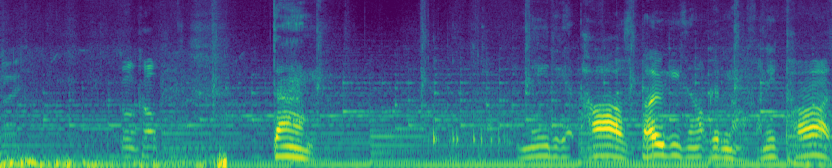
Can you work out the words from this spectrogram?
mate. Go on, Cole. Damn. I need to get pars. Bogeys are not good enough. I need pars.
